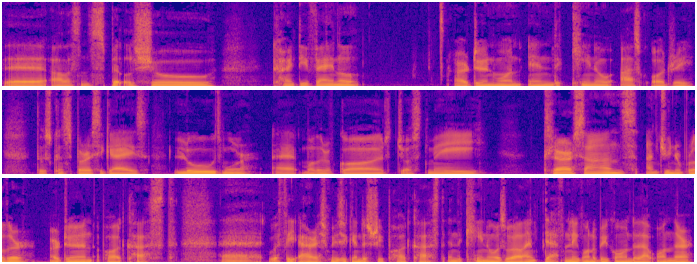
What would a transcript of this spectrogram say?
the Alison Spittle show County Vinyl are doing one in the Kino Ask Audrey those conspiracy guys. Loads more. Uh, Mother of God Just Me Clare Sands and Junior Brother are doing a podcast uh, with the Irish Music Industry podcast in the Kino as well. I'm definitely going to be going to that one there.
